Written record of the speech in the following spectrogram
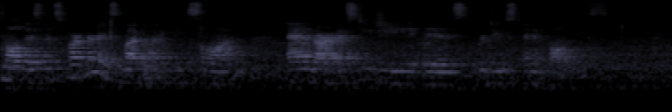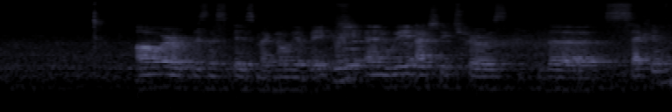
Small business partner is Mud Honey Salon, and our SDG is reduced inequalities. Our business is Magnolia Bakery, and we actually chose the second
